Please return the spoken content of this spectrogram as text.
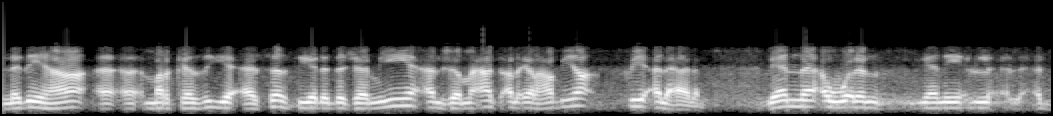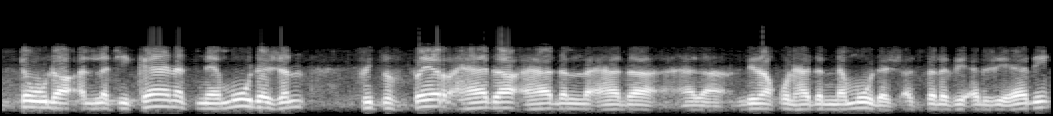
لديها مركزية أساسية لدى جميع الجماعات الإرهابية في العالم. لأن اولا يعني الدولة التي كانت نموذجا في تصدير هذا هذا هذا هذا لنقول هذا النموذج السلفي الجهادي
